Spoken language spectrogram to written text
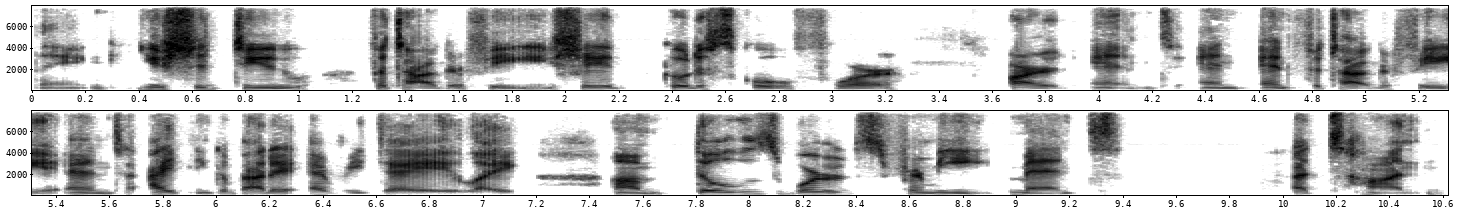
thing. You should do photography. You should go to school for art and and and photography and i think about it every day like um, those words for me meant a ton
